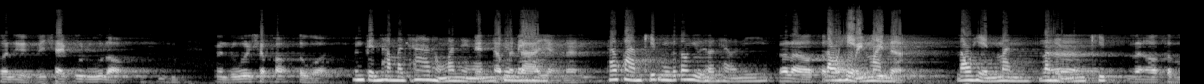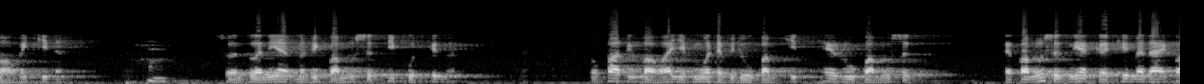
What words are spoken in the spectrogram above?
คนอื่นไม่ใช่ผู้รู้หรอก มันรู้เฉพาะตัว มันเป็นธรรมชาติของมันอย่างเป็นั้นนธรรใช่มไหมดาคะอย่างนั้น ถ้าความคิดมันก็ต้องอยู่แถวๆนี้ ก็เราสมเราองเห็นไปมัคินดอะเราเห็นมันเราเห็นมันคิด เราเอาสมองไปคิดอะค่ะส่วนตัวเนี้ยมันเป็นความรู้สึกที่ผุดขึ้นมาหลวงพ่อถึงบอกว่าอย่ามัวแต่ไปดูความคิดให้รู้ความรู้สึก แต่ความรู้สึกเนี่ยเกิดขึ้นมาได้ก็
